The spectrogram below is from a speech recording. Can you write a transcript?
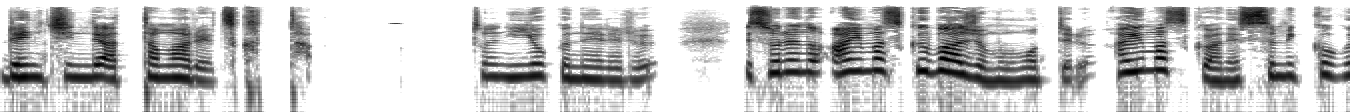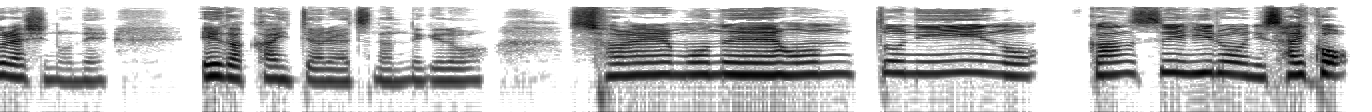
レンチンで温まるやつ買った。本当によく寝れる。で、それのアイマスクバージョンも持ってる。アイマスクはね、隅っこ暮らしのね、絵が描いてあるやつなんだけど、それもね、本当にいいの。眼性疲労に最高。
